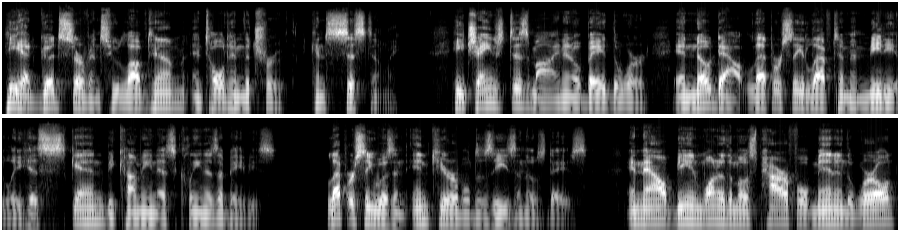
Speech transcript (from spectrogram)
he had good servants who loved him and told him the truth consistently. He changed his mind and obeyed the word, and no doubt leprosy left him immediately, his skin becoming as clean as a baby's. Leprosy was an incurable disease in those days, and now, being one of the most powerful men in the world,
